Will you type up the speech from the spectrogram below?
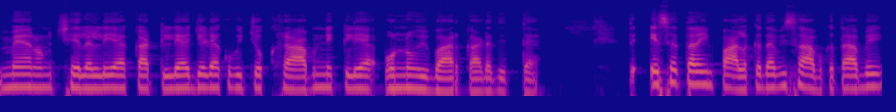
ਮੈਂ ਉਹਨਾਂ ਨੂੰ ਛਿੱਲ ਲਿਆ, ਕੱਟ ਲਿਆ, ਜਿਹੜਾ ਕੋ ਵਿੱਚੋਂ ਖਰਾਬ ਨਿਕਲਿਆ, ਉਹਨੂੰ ਵੀ ਬਾਹਰ ਕੱਢ ਦਿੱਤਾ। ਤੇ ਇਸੇ ਤਰ੍ਹਾਂ ਹੀ ਪਾਲਕ ਦਾ ਵੀ ਹਿਸਾਬ ਕਿਤਾਬ ਹੈ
